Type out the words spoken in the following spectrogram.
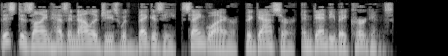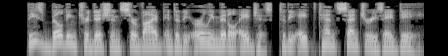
This design has analogies with Begazi, Sangwayar, Bagasar, and Dandibay kurgans. These building traditions survived into the early Middle Ages, to the 8th–10th centuries AD.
